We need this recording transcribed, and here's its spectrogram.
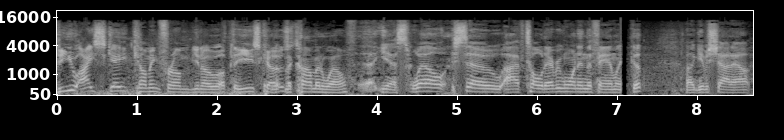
do you ice skate coming from, you know, up the East The, Coast? the Commonwealth. Uh, yes. Well, so I've told everyone in the family. Good. Uh, give a shout out.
